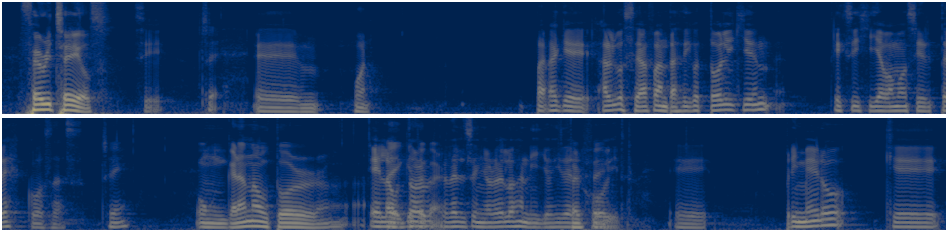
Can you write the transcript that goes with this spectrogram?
Fairy Tales. Sí. Sí. Eh, bueno, para que algo sea fantástico, Tolkien exigía, vamos a decir, tres cosas. Sí. Un gran autor. El autor del Señor de los Anillos y del Perfecto. Hobbit. Eh, primero que,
